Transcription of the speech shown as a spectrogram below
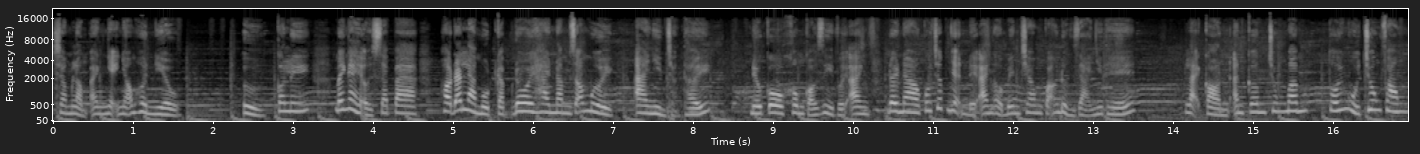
trong lòng anh nhẹ nhõm hơn nhiều. Ừ, có lý, mấy ngày ở Sapa, họ đã là một cặp đôi hai năm rõ mười, ai nhìn chẳng thấy. Nếu cô không có gì với anh, đời nào cô chấp nhận để anh ở bên trong quãng đường dài như thế. Lại còn ăn cơm chung mâm, tối ngủ chung phòng.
